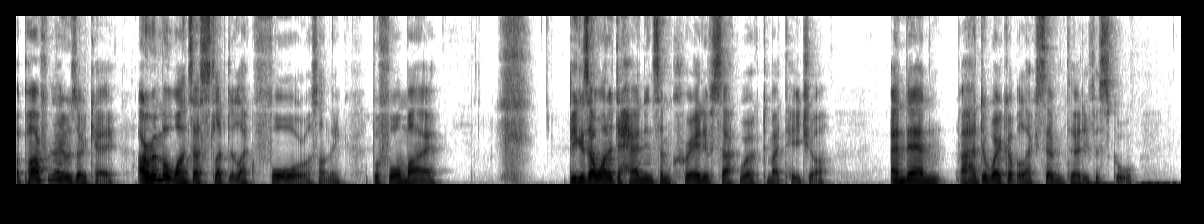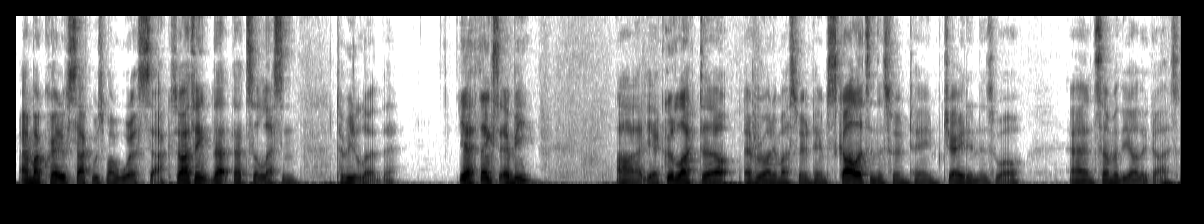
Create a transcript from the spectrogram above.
apart from that, it was okay. I remember once I slept at like four or something before my because I wanted to hand in some creative SAC work to my teacher, and then I had to wake up at like seven thirty for school, and my creative SAC was my worst SAC. So I think that that's a lesson to be learned there. Yeah, thanks, Emmy. Uh, yeah, good luck to everyone in my swim team. Scarlett's in the swim team, Jaden as well, and some of the other guys.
